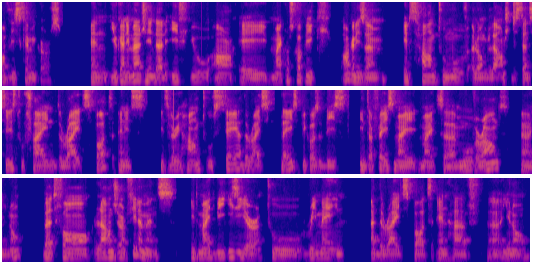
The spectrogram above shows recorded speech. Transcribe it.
of these chemicals. And you can imagine that if you are a microscopic organism it's hard to move along large distances to find the right spot. And it's it's very hard to stay at the right place because this interface might might uh, move around uh, you know but for larger filaments, it might be easier to remain at the right spot and have, uh, you know,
